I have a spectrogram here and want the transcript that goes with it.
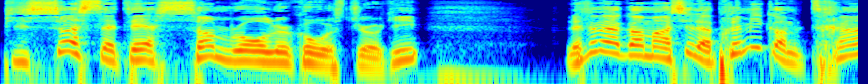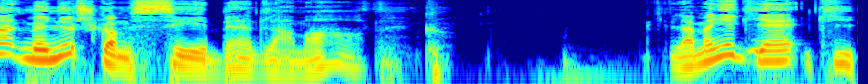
Puis ça, c'était some roller coaster, OK? Le film a commencé, le premier comme 30 minutes, je suis comme, c'est ben de la merde. La manière qui, qui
